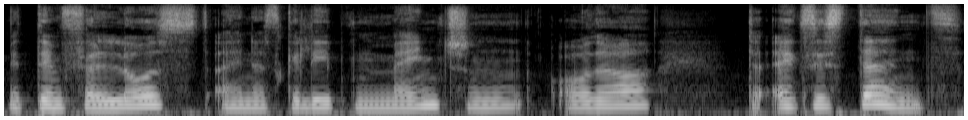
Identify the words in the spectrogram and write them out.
mit dem Verlust eines geliebten Menschen oder der Existenz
